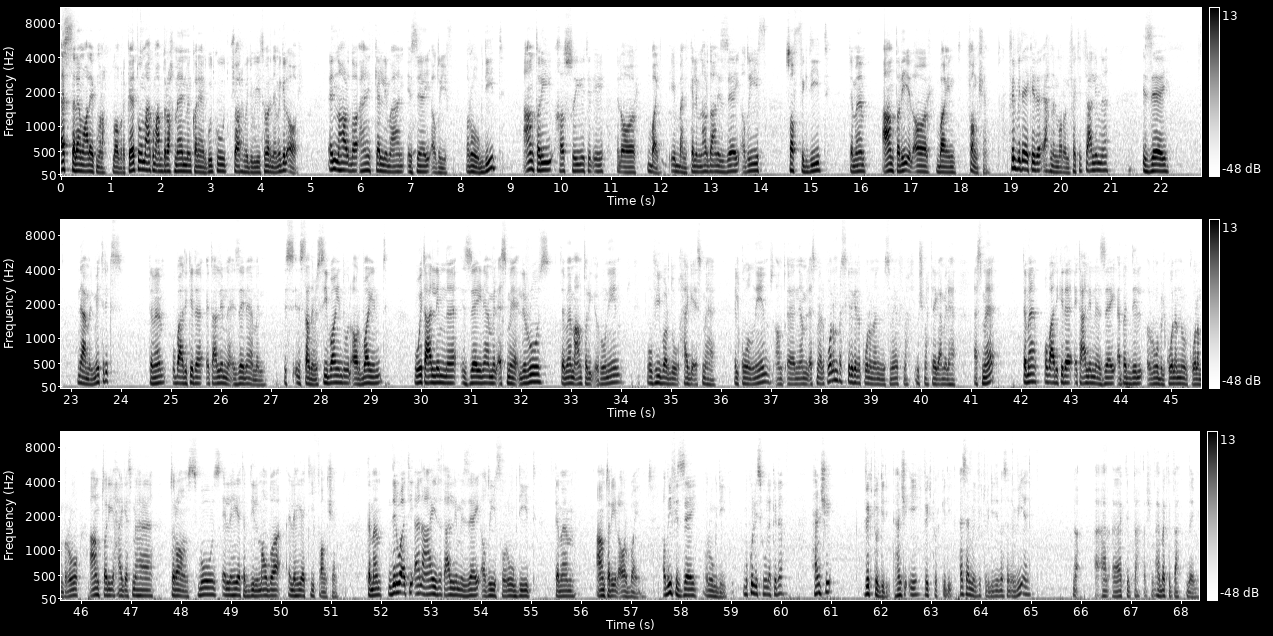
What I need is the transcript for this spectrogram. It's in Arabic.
السلام عليكم ورحمة الله وبركاته. معكم عبد الرحمن من قناة Good Code وشرح فيديو جديد في برنامج ال R. النهاردة هنتكلم عن إزاي أضيف row جديد عن طريق خاصية الإيه؟ ال R bind يبقى هنتكلم النهاردة عن إزاي أضيف صف جديد تمام عن طريق ال R bind function في البداية كده إحنا المرة اللي فاتت اتعلمنا إزاي نعمل matrix تمام وبعد كده اتعلمنا إزاي نعمل نستخدم ال C bind وال R bind واتعلمنا إزاي نعمل أسماء لل rows تمام عن طريق ال row name وفي برضو حاجة اسمها ال col names نعمل أسماء ال column بس كده كده ال column أنا مش محتاج أعملها أسماء تمام. وبعد كده اتعلمنا إزاي أبدل الرو بالكولم والكولم بالرو عن طريق حاجة اسمها transpose اللي هي تبديل الموضع اللي هي T function تمام. دلوقتي أنا عايز أتعلم إزاي أضيف row جديد تمام عن طريق ال R bind أضيف إزاي row جديد؟ بكل سهولة كده هنشئ vector جديد. هنشئ إيه؟ vector جديد. هسمي ال vector الجديد مثلا VN لا هكتب تحت عشان بحب أكتب تحت دايما.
